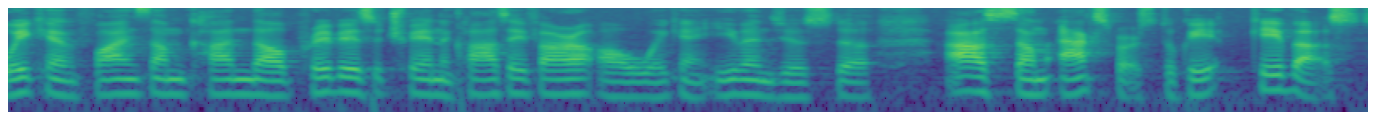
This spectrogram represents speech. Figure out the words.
we can find some kind of previous trained classifier, or we can even just uh, ask some experts to give us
